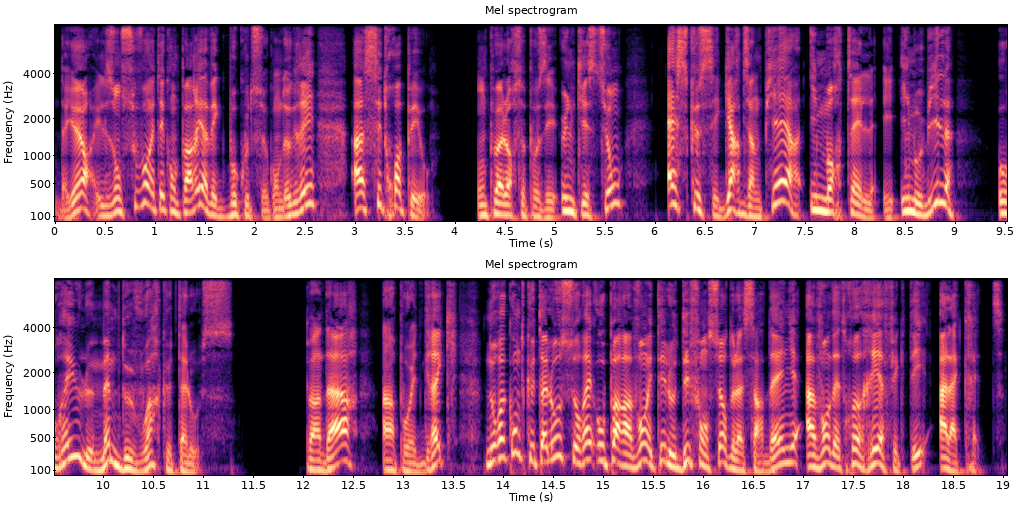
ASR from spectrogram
D'ailleurs, ils ont souvent été comparés avec beaucoup de second degré à ces trois PO. On peut alors se poser une question, est-ce que ces gardiens de pierre, immortels et immobiles, auraient eu le même devoir que Talos? Pindar, un poète grec, nous raconte que Talos aurait auparavant été le défenseur de la Sardaigne avant d'être réaffecté à la Crète.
